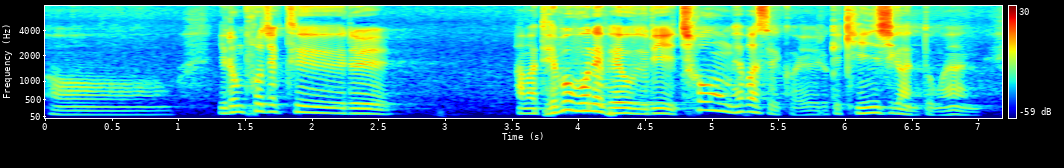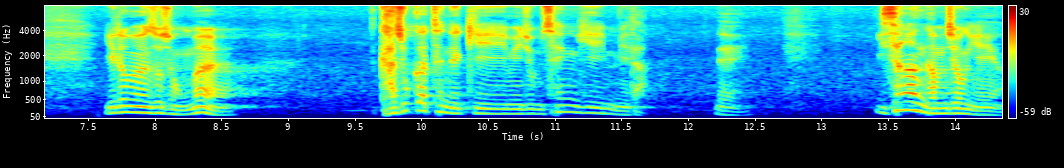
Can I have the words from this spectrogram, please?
어, 이런 프로젝트를 아마 대부분의 배우들이 처음 해봤을 거예요. 이렇게 긴 시간 동안 이러면서 정말 가족 같은 느낌이 좀 생깁니다. 네. 이상한 감정이에요.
